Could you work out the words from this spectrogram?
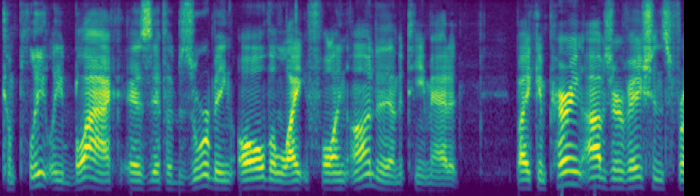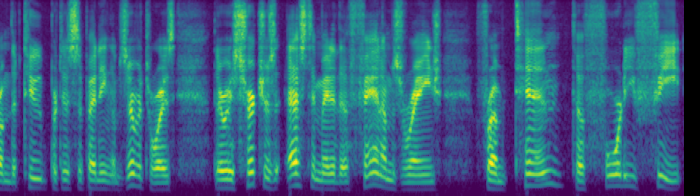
completely black as if absorbing all the light falling onto them, the team added. By comparing observations from the two participating observatories, the researchers estimated that phantoms range from 10 to 40 feet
